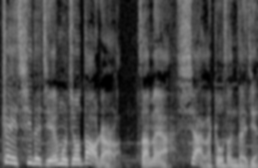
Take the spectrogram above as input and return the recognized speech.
这期的节目就到这儿了，咱们呀下个周三再见。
